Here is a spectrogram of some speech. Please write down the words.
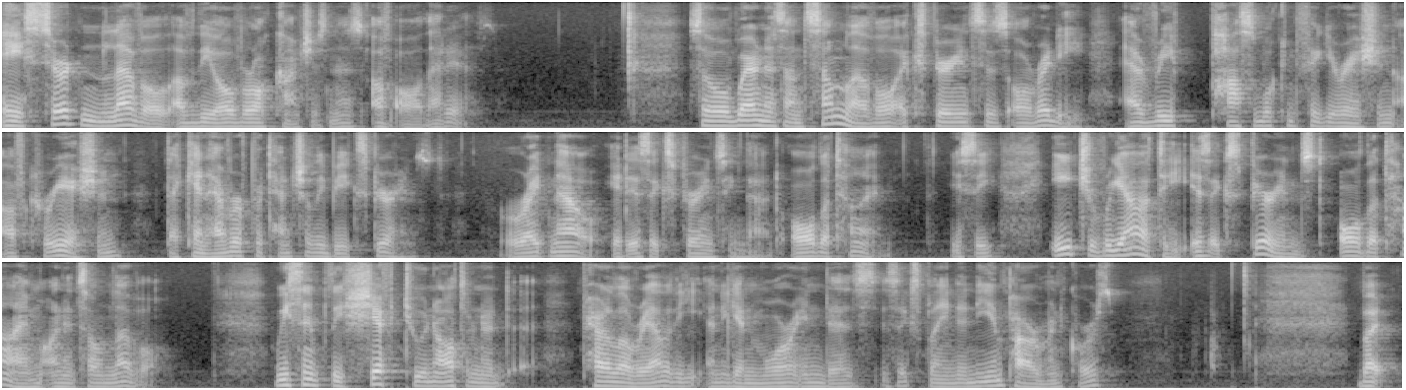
a certain level of the overall consciousness of all that is. So awareness on some level experiences already every possible configuration of creation that can ever potentially be experienced. Right now, it is experiencing that all the time. You see, each reality is experienced all the time on its own level. We simply shift to an alternate uh, parallel reality, and again, more in this is explained in the empowerment course. But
